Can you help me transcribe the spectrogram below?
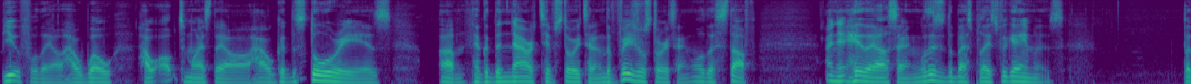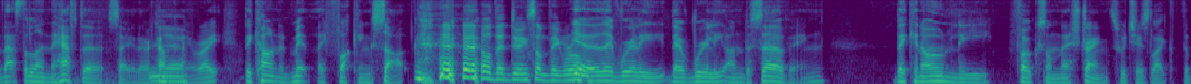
beautiful they are, how well, how optimized they are, how good the story is, um, how good the narrative storytelling, the visual storytelling, all this stuff. And yet here they are saying, well, this is the best place for gamers. But that's the line they have to say. They're a company, Yeah. right? They can't admit they fucking suck. or they're doing something wrong. yeah, they're really they're really underserving. They can only focus on their strengths, which is like the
